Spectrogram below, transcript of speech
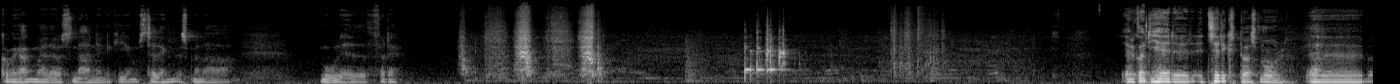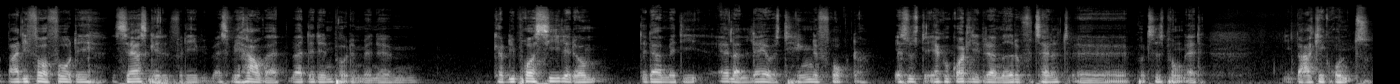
komme i gang med at lave sin egen energiomstilling, hvis man har mulighed for det. Jeg vil godt lige have et, et tillægsspørgsmål. Ja. Øh, bare lige for at få det særskilt, fordi altså, vi har jo været, været lidt inde på det, men øh, kan du lige prøve at sige lidt om det der med de allerlavest hængende frugter? Jeg synes, det, jeg kunne godt lide det der med, at du fortalte øh, på et tidspunkt, at I bare gik rundt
